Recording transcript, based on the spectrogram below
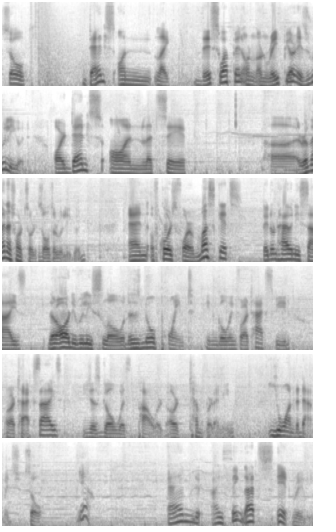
So dense on like this weapon on, on rapier is really good. Or dense on let's say uh, Ravenna short sword is also really good. And of course for muskets they don't have any size. They're already really slow. There's no point in going for attack speed or attack size. You just go with powered or tempered I mean. You want the damage so yeah. And I think that's it really.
